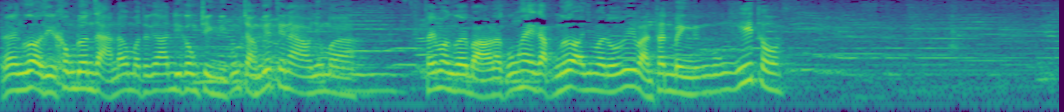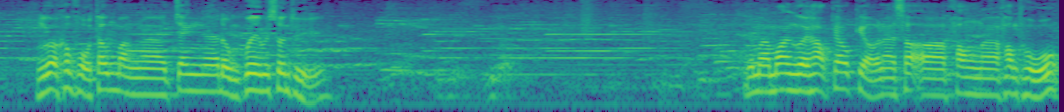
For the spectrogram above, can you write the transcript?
Đây, ngựa thì không đơn giản đâu mà thực ra đi công trình thì cũng chẳng biết thế nào nhưng mà thấy mọi người bảo là cũng hay gặp ngựa, nhưng mà đối với bản thân mình cũng ít thôi. Ngựa không phổ thông bằng à, tranh à, đồng quê với sơn thủy. Nhưng mà mọi người học theo kiểu là sợ phòng à, phòng thủ.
